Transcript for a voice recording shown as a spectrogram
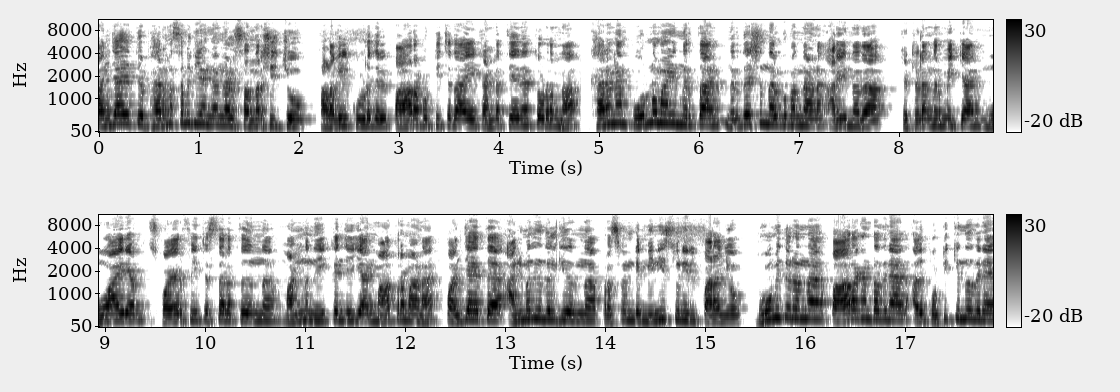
പഞ്ചായത്ത് ഭരണസമിതി അംഗങ്ങൾ സന്ദർശിച്ചു. അളവിൽ കൂടുതൽ പാറ പൊട്ടിച്ചതായി കണ്ടെത്തിയതിനെ തുടർന്ന് ഖനനം പൂർണമായി നിർത്താൻ നിർദ്ദേശം നൽകുമെന്നാണ് അറിയുന്നത്. കെട്ടിടം നിർമ്മിക്കാൻ മൂവായിരം സ്ക്വയർ ഫീറ്റ് സ്ഥലത്ത് നിന്ന് മണ്ണ് നീക്കം ചെയ്യാൻ മാത്രമാണ് പഞ്ചായത്ത് അനുമതി നൽകിയതെന്ന് പ്രസിഡന്റ് മിനി സുനിൽ പറഞ്ഞു. ഭൂമി തുറന്ന് പാറ കണ്ടതിനാൽ അത് പൊട്ടിക്കുന്നതിന്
